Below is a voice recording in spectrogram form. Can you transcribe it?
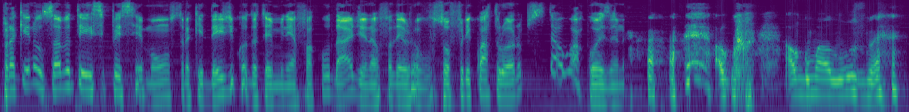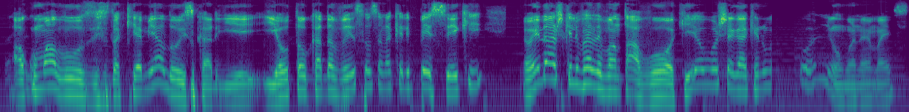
Pra quem não sabe, eu tenho esse PC monstro aqui desde quando eu terminei a faculdade, né? Eu falei, eu já sofri quatro anos, preciso ter alguma coisa, né? Algu- alguma luz, né? alguma luz. Isso daqui é minha luz, cara. E, e eu tô cada vez fazendo aquele PC que. Eu ainda acho que ele vai levantar voo aqui. Eu vou chegar aqui e não porra nenhuma, né? Mas.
